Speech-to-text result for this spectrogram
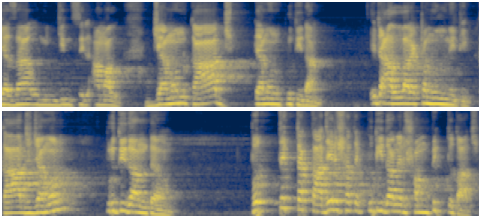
জাজা ও মিন জিনসিল আমাল, যেমন কাজ, তেমন প্রতিদান। এটা আল্লাহর একটা মূলনীতি। কাজ যেমন, প্রতিদান তেমন। প্রত্যেকটা কাজের সাথে প্রতিদানের সম্পৃক্ততা আছে।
